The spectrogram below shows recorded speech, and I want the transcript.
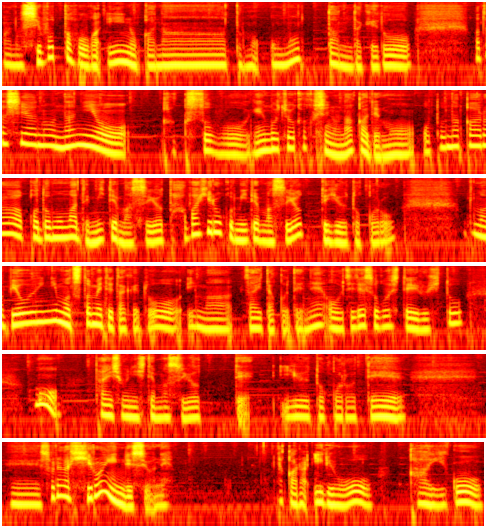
あの絞った方がいいのかなとも思ったんだけど私あの何を隠そう言語聴覚士の中でも大人から子供まで見てますよ幅広く見てますよっていうところあとまあ病院にも勤めてたけど今在宅でねお家で過ごしている人も対象にしてますよっていうところで、えー、それが広いんですよね。だから医療介護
